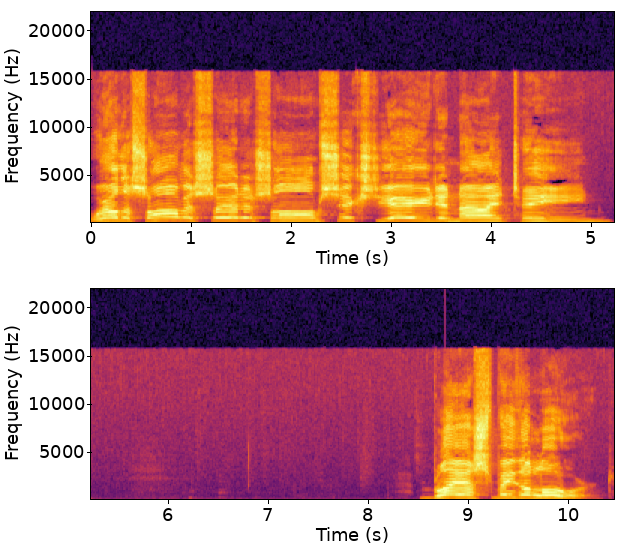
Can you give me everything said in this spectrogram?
Well, the psalmist said in Psalm 68 and 19, Blessed be the Lord,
